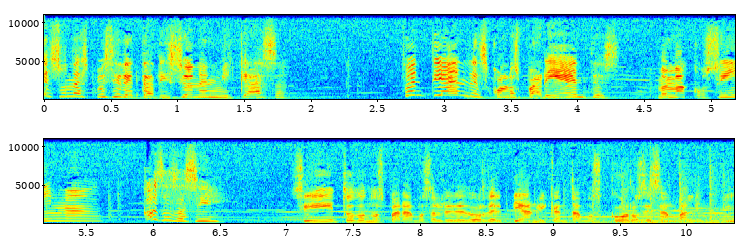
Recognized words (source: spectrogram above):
Es una especie de tradición en mi casa. Tú entiendes, con los parientes. Mamá cocina, cosas así. Sí, todos nos paramos alrededor del piano y cantamos coros de San Valentín.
